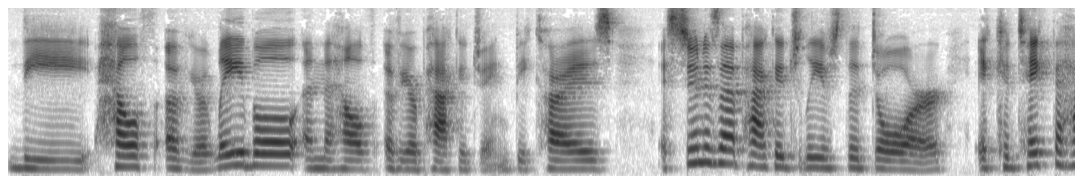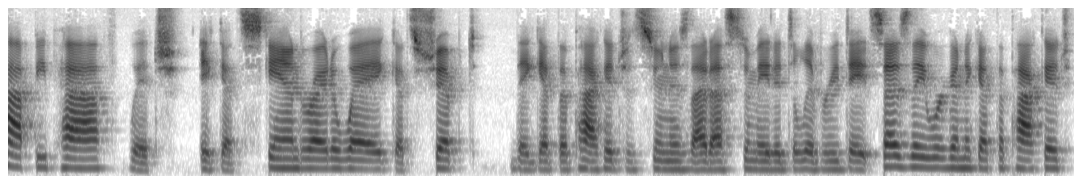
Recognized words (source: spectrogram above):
the health of your label and the health of your packaging because as soon as that package leaves the door, it could take the happy path, which it gets scanned right away, gets shipped. They get the package as soon as that estimated delivery date says they were going to get the package.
